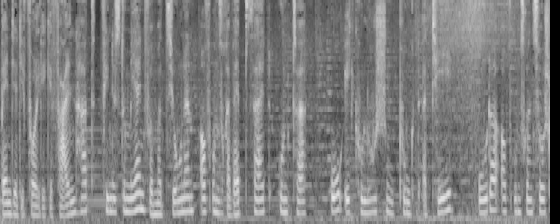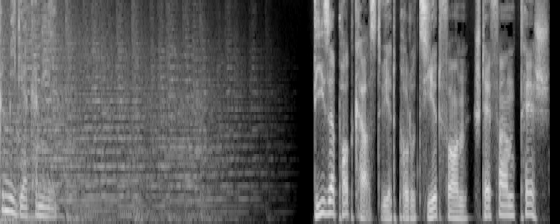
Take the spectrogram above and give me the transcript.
Wenn dir die Folge gefallen hat, findest du mehr Informationen auf unserer Website unter oecolution.at oder auf unseren Social Media Kanälen. Dieser Podcast wird produziert von Stefan Tesch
